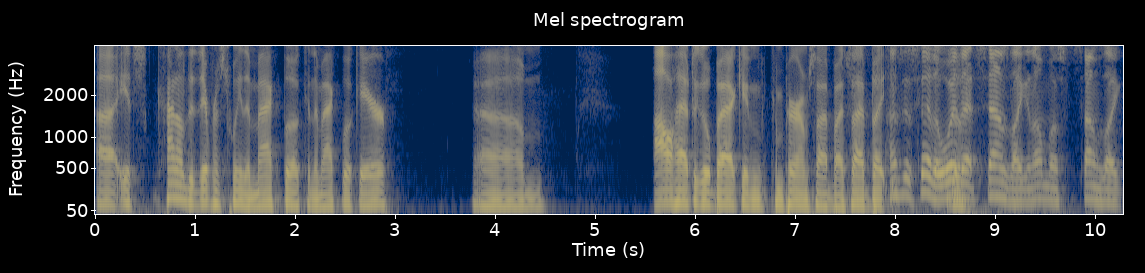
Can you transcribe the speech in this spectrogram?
uh, it's kind of the difference between the MacBook and the MacBook Air. Um, I'll have to go back and compare them side by side, but As I said, the way the- that sounds like it almost sounds like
